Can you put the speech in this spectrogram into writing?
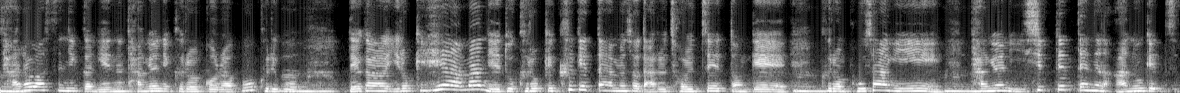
잘 해왔으니까 얘는 당연히 그럴 거라고, 그리고 음. 내가 이렇게 해야만 얘도 그렇게 크겠다 하면서 나를 절제했던 게 음. 그런 보상이 음. 당연히 20대 때는 안 오겠지,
